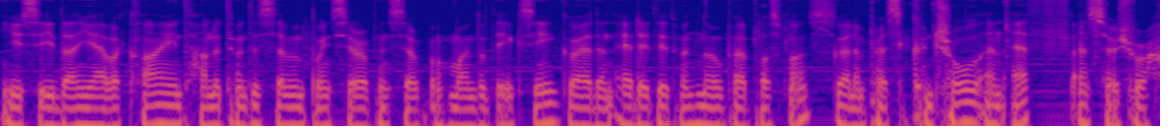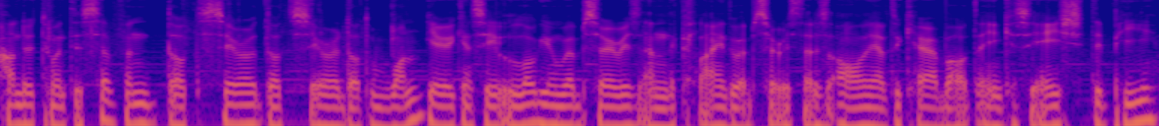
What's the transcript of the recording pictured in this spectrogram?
You see that you have a client 127.0.0.1.exe. Go ahead and edit it with Notepad++. Go ahead and press Control and F and search for 127.0.0.1. Here you can see login web service and the client web service. That is all you have to care about. And you can see HTTP,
